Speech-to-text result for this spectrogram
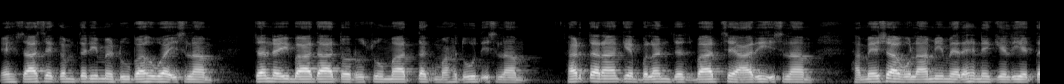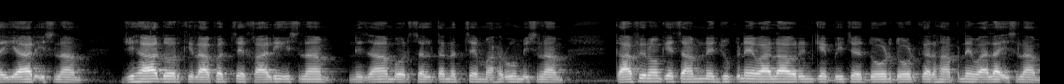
احساس کمتری میں ڈوبا ہوا اسلام، چند عبادات اور رسومات تک محدود اسلام، ہر طرح کے بلند جذبات سے عاری اسلام، ہمیشہ غلامی میں رہنے کے لیے تیار اسلام جہاد اور خلافت سے خالی اسلام، نظام اور سلطنت سے محروم اسلام، کافروں کے سامنے جھکنے والا اور ان کے پیچھے دوڑ دوڑ کر ہانپنے والا اسلام۔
